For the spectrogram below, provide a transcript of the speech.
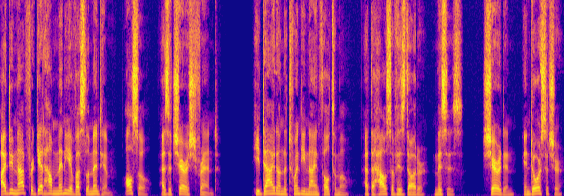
I do not forget how many of us lament him, also, as a cherished friend. He died on the 29th ultimo, at the house of his daughter, Mrs. Sheridan, in Dorsetshire,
